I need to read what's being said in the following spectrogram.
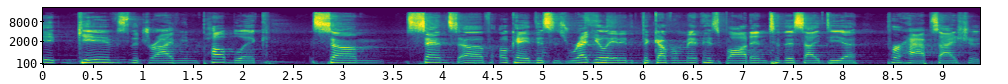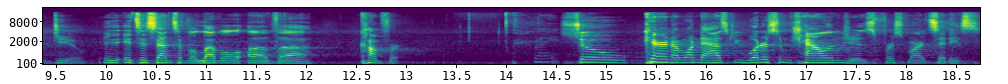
it gives the driving public some sense of, okay, this is regulated, the government has bought into this idea, perhaps I should do. It's a sense of a level of uh, comfort. Right. So, Karen, I wanted to ask you what are some challenges for smart cities?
